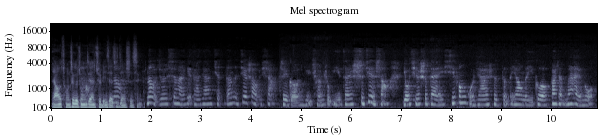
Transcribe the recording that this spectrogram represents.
然后从这个中间去理解这件事情。那我就先来给大家简单的介绍一下这个女权主义在世界上，尤其是在西方国家是怎么样的一个发展脉络。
